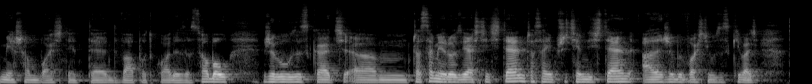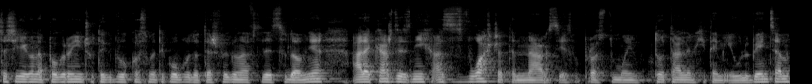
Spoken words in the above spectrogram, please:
mieszam właśnie te dwa podkłady ze sobą, żeby uzyskać, em, czasami rozjaśnić ten, czasami przyciemnić ten, ale żeby właśnie uzyskiwać coś takiego na pograniczu tych dwóch kosmetyków, bo to też wygląda wtedy cudownie, ale każdy z nich, a zwłaszcza ten NARS jest po prostu moim totalnym hitem i ulubieńcem,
